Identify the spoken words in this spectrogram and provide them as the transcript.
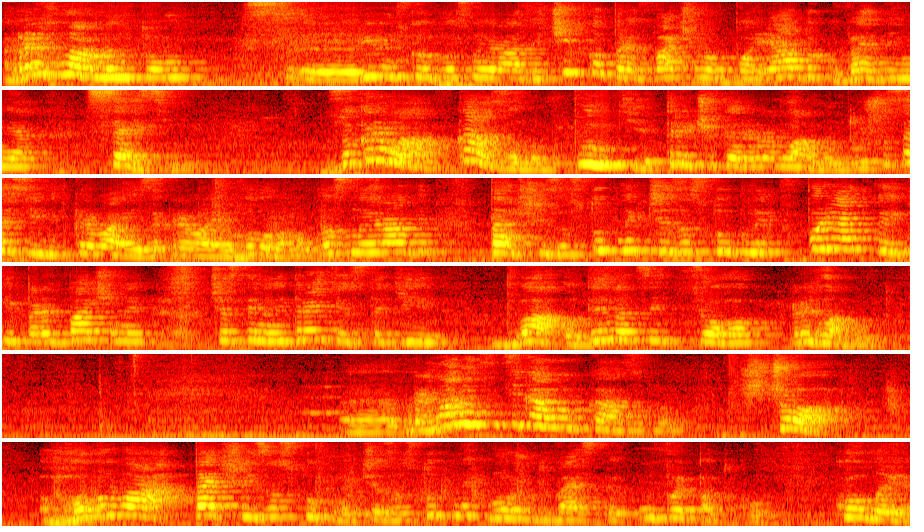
регламентом з е, Рівненської обласної ради чітко передбачено порядок ведення сесії. Зокрема, вказано в пункті 3.4 регламенту, що сесію відкриває і закриває голова обласної ради, перший заступник чи заступник в порядку, який передбачений частиною 3 статті 2.11 цього регламенту. Е, В регламенті цікаво вказано, що голова, перший заступник чи заступник можуть вести у випадку, коли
